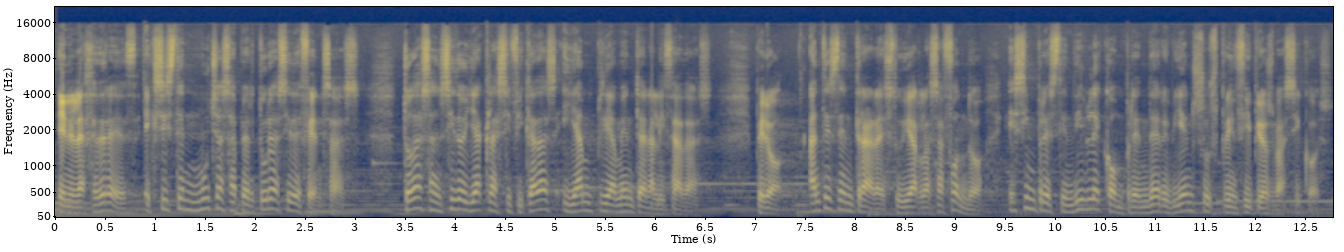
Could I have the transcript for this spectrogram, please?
En el ajedrez existen muchas aperturas y defensas. Todas han sido ya clasificadas y ampliamente analizadas. Pero antes de entrar a estudiarlas a fondo, es imprescindible comprender bien sus principios básicos.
